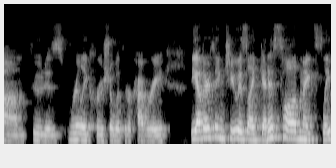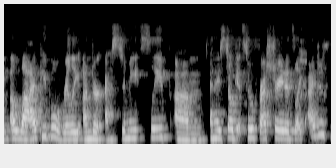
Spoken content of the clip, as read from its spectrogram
um, food is really crucial with recovery. The other thing too is like get a solid night's sleep. A lot of people really underestimate sleep um, and i still get so frustrated. It's like i just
